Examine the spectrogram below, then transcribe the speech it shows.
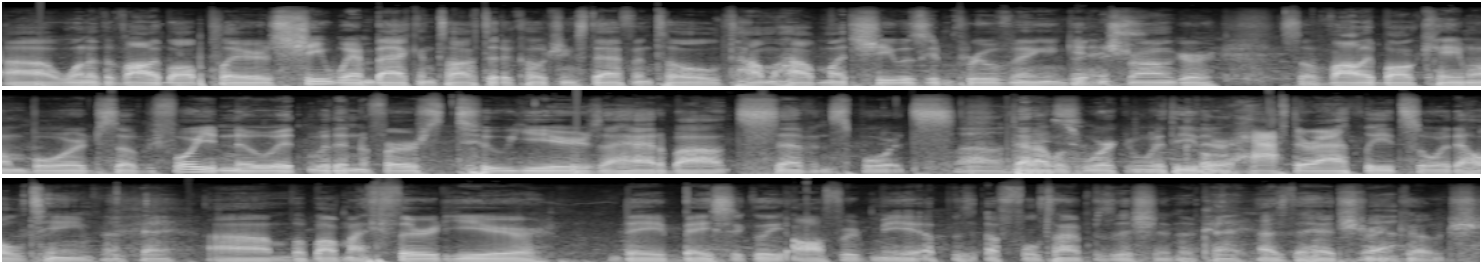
uh, one of the volleyball players. She went back and talked to the coaching staff and told how, how much she was improving and getting Nice. stronger. So volleyball came on board. So before you knew it, within the first two years, I had about seven sports Wow, that I was working with, either Cool. half their athletes or the whole team. Okay. Um, but by my third year, they basically offered me a, a full-time position Okay. as the head strength Yeah. coach.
